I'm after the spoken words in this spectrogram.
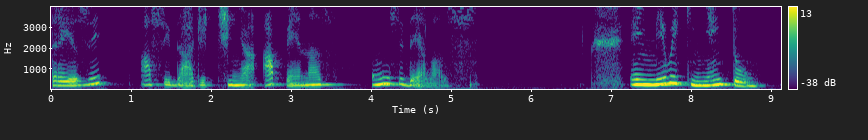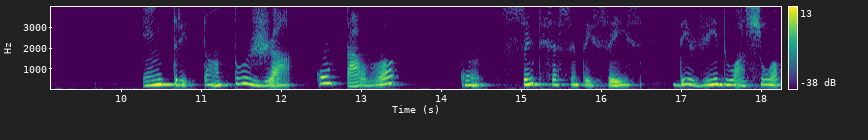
XIII a cidade tinha apenas 11 delas. Em 1500 Entretanto, já contava com 166 devido à sua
